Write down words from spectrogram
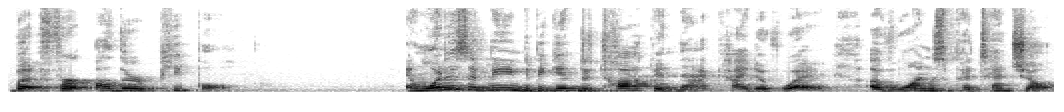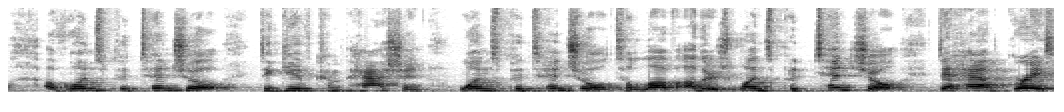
but for other people and what does it mean to begin to talk in that kind of way of one's potential, of one's potential to give compassion, one's potential to love others, one's potential to have grace,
